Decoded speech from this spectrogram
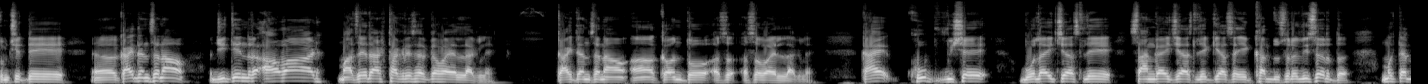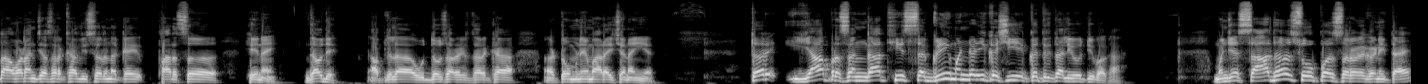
तुमचे ते काय त्यांचं नाव? जितेंद्र आव्हाड माझे राज ठाकरे सारखं व्हायला लागलंय. काय त्यांचं नाव? अ, कोण तो? असं असं व्हायला लागलंय. काय खूप विषय बोलायचे असले सांगायचे असले की असं एखाद दुसरं विसरतं. मग त्यात आव्हाडांच्यासारखा विसरणं काही फारसं हे नाही. जाऊ दे. आपल्याला उद्धव सारख्या सारख्या टोमणे मारायचे नाही आहेत. तर या प्रसंगात ही सगळी मंडळी कशी एकत्रित आली होती बघा. म्हणजे साधं सोपं सरळ गणित आहे.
